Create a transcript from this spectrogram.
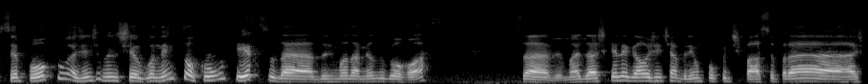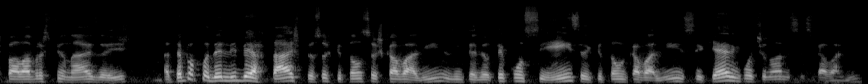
ser pouco, a gente não chegou, nem tocou um terço da, dos mandamentos do Go Horse, sabe? Mas acho que é legal a gente abrir um pouco de espaço para as palavras finais aí até para poder libertar as pessoas que estão nos seus cavalinhos, entendeu? Ter consciência de que estão em cavalinhos, se querem continuar nesses cavalinhos.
